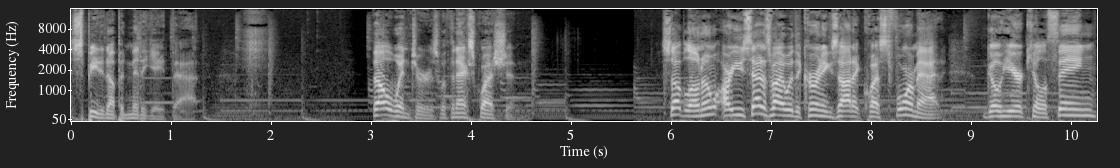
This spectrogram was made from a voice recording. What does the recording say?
speed it up and mitigate that. Bell Winters with the next question. Sup, Lono? Are you satisfied with the current exotic quest format? Go here, kill a thing,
